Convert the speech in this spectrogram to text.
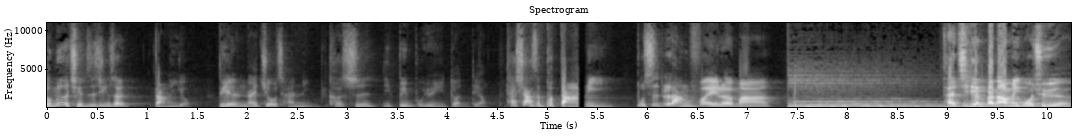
有没有前世今生？当然有。别人来纠缠你，可是你并不愿意断掉。他下次不打你，不是浪费了吗？台积电搬到美国去了，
